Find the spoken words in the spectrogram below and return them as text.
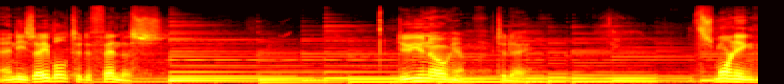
And He's able to defend us. Do you know Him today? This morning,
